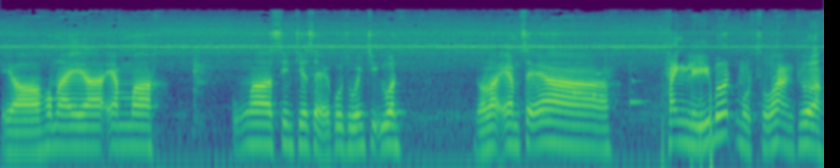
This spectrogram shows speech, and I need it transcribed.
Thì uh, hôm nay uh, em uh, cũng uh, xin chia sẻ với cô chú anh chị luôn. Đó là em sẽ uh, thanh lý bớt một số hàng thường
